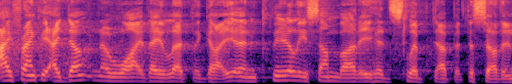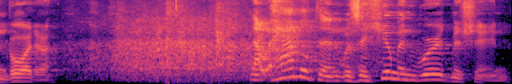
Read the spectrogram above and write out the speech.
I frankly, I don't know why they let the guy in. Clearly, somebody had slipped up at the southern border now, Hamilton was a human word machine.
